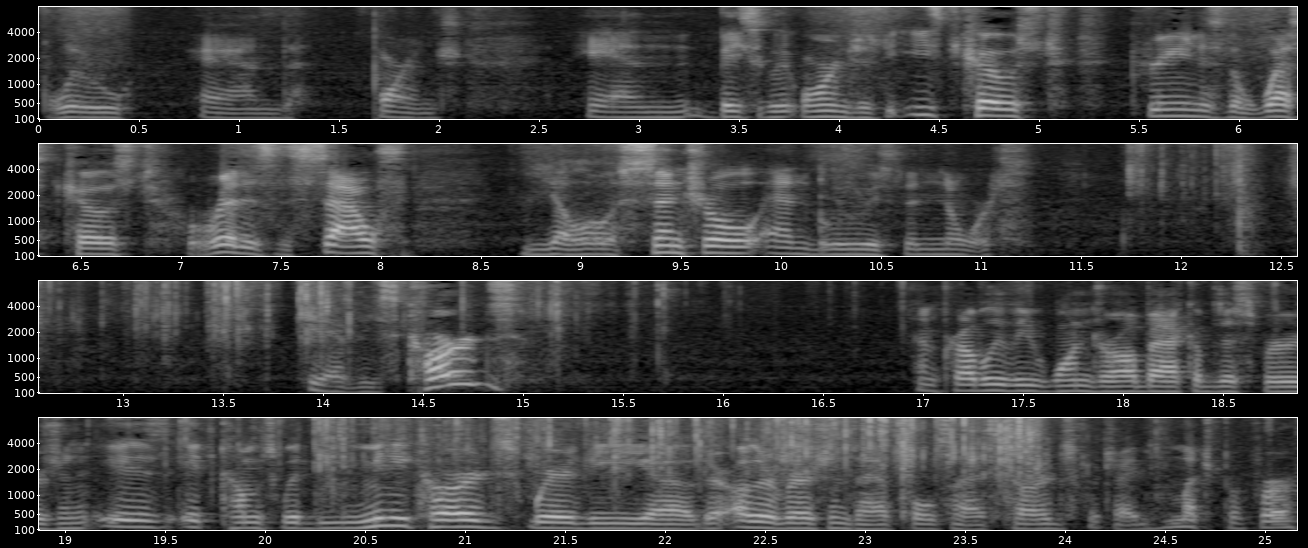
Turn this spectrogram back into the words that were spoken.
blue, and orange. And basically, orange is the east coast, green is the west coast, red is the south, yellow is central, and blue is the north. You have these cards and probably the one drawback of this version is it comes with the mini cards where the uh, there are other versions that have full-size cards which I much prefer.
